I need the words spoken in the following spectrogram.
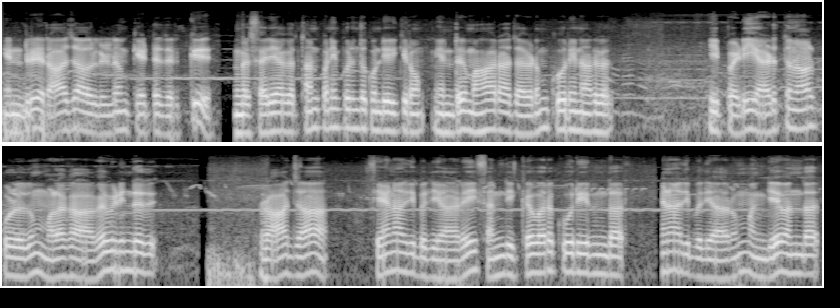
என்று ராஜா அவர்களிடம் கேட்டதற்கு நாங்கள் சரியாகத்தான் பணிபுரிந்து கொண்டிருக்கிறோம் என்று மகாராஜாவிடம் கூறினார்கள். இப்படி அடுத்த நாள் பொழுதும் அழகாக விடிந்தது. ராஜா சேனாதிபதியாரை சந்திக்க வர கூறியிருந்தார் சேனாதிபதியாரும் அங்கே வந்தார்.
